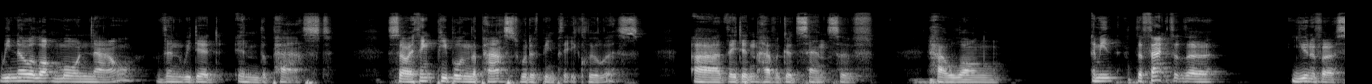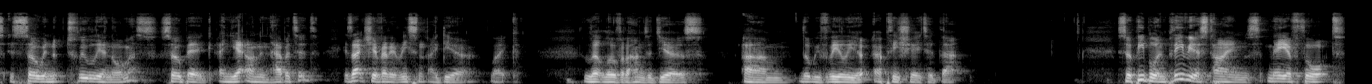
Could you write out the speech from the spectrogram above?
we know a lot more now than we did in the past. So I think people in the past would have been pretty clueless. Uh, they didn't have a good sense of how long. I mean, the fact that the universe is so in, truly enormous, so big, and yet uninhabited is actually a very recent idea, like a little over 100 years, um, that we've really appreciated that. So people in previous times may have thought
